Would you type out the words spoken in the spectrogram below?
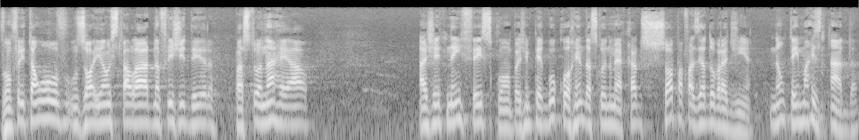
Vamos fritar um ovo, um zoião instalado na frigideira. Pastor, na real, a gente nem fez compra. A gente pegou correndo as coisas no mercado só para fazer a dobradinha. Não tem mais nada.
